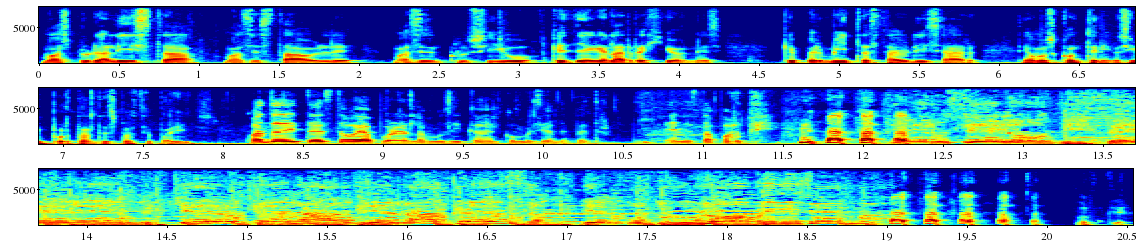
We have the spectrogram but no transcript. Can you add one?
más pluralista, más estable, más inclusivo, que llegue a las regiones, que permita estabilizar, digamos, contenidos importantes para este país. Cuando edite esto voy a poner la música del comercial de Petro en esta parte. Quiero un cielo diferente, quiero que la tierra crezca y el futuro brille más. Porque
